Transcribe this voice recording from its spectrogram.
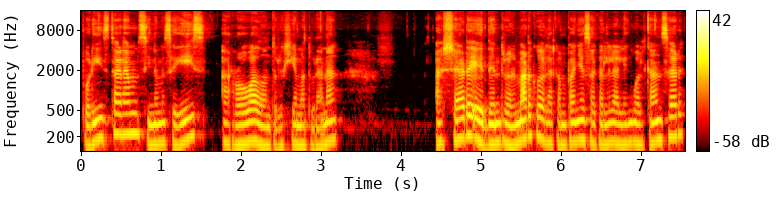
por Instagram, si no me seguís, arroba odontología maturana. Ayer, eh, dentro del marco de la campaña Sacarle la lengua al cáncer,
